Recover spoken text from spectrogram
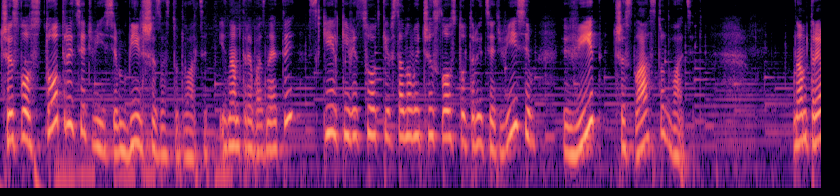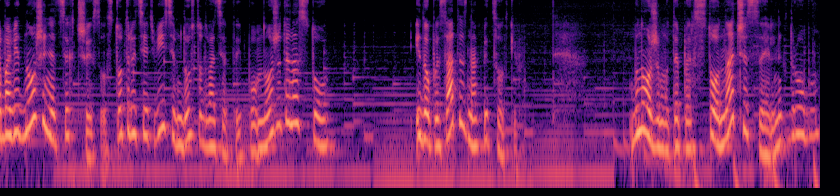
число 138 більше за 120. І нам треба знайти, скільки відсотків становить число 138 від числа 120. Нам треба відношення цих чисел 138 до 120 помножити на 100 і дописати знак відсотків. Множимо тепер 100 на чисельник дробу.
